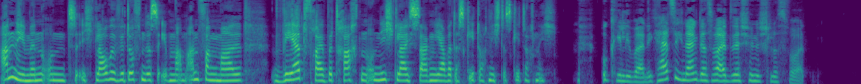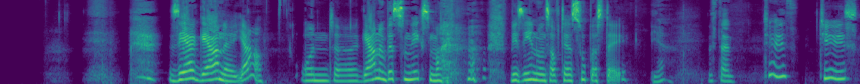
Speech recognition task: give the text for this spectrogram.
annehmen. Und ich glaube, wir dürfen das eben am Anfang mal wertfrei betrachten und nicht gleich sagen, ja, aber das geht doch nicht, das geht doch nicht. Okay, lieber Annik, herzlichen Dank. Das war ein sehr schönes Schlusswort. Sehr gerne, ja. Und äh, gerne bis zum nächsten Mal. Wir sehen uns auf der Superstay. Ja, bis dann. Tschüss. Tschüss.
